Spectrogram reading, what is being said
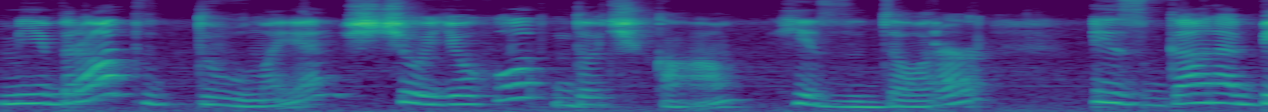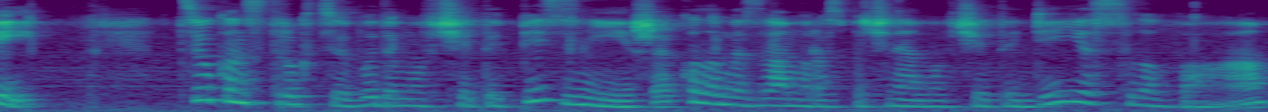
Мій брат думає, що його дочка, his daughter, is gonna be. Цю конструкцію будемо вчити пізніше, коли ми з вами розпочнемо вчити дієслова.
